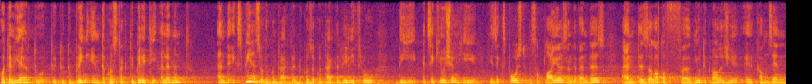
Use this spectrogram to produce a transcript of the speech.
hotelier to, to, to, to bring in the constructability element and the experience of the contractor because the contractor really through the execution he he's exposed to the suppliers and the vendors and there's a lot of uh, new technology it comes in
